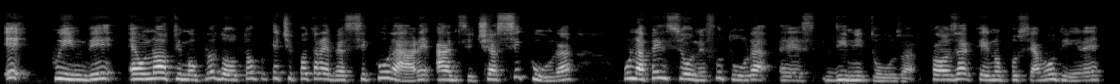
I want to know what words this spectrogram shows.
E quindi è un ottimo prodotto perché ci potrebbe assicurare, anzi ci assicura una pensione futura eh, dignitosa, cosa che non possiamo dire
